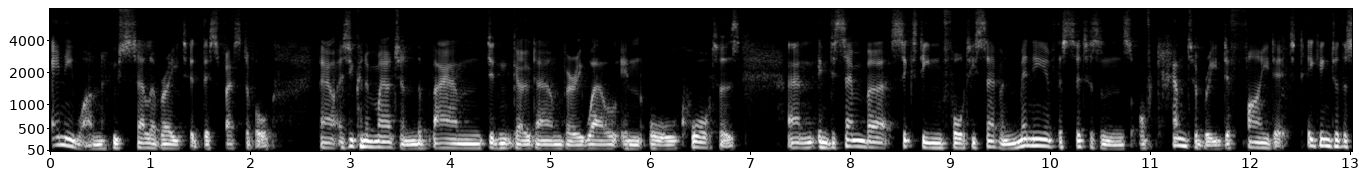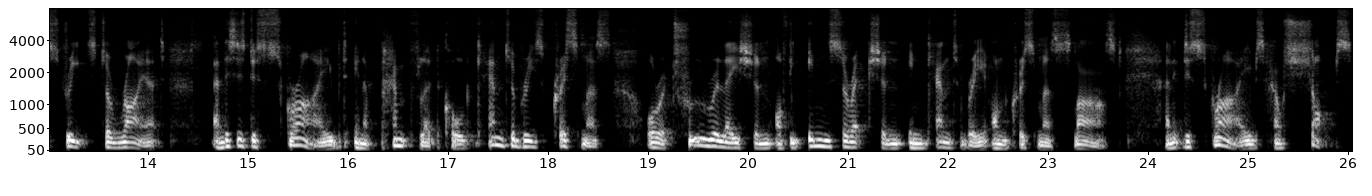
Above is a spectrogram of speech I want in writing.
anyone who celebrated this festival. Now, as you can imagine, the ban didn't go down very well in all quarters. And in December 1647, many of the citizens of Canterbury defied it, taking to the streets to riot. And this is described in a pamphlet called Canterbury's Christmas, or a true relation of the insurrection in Canterbury on Christmas last. And it describes how shops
